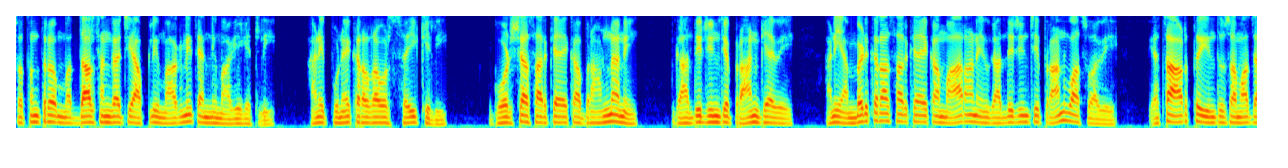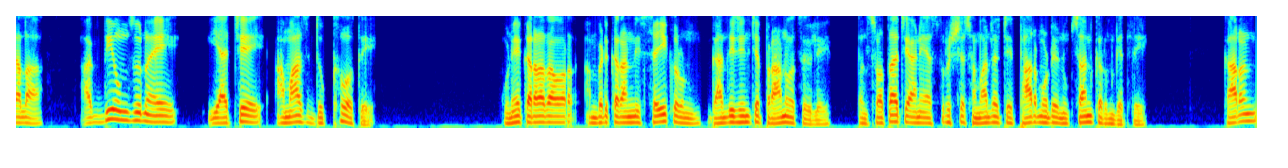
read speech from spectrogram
स्वतंत्र मतदारसंघाची आपली मागणी त्यांनी मागे घेतली आणि पुणे करारावर सही केली. गोडशासारख्या एका ब्राह्मणाने गांधीजींचे प्राण घ्यावे आणि आंबेडकरासारख्या एका महाराने गांधीजींचे प्राण वाचवावे याचा अर्थ हिंदू समाजाला अगदी उमजू नये याचे आम्हास दुःख होते. पुणे करारावर आंबेडकरांनी सही करून गांधीजींचे प्राण वाचवले पण स्वतःचे आणि अस्पृश्य समाजाचे फार मोठे नुकसान करून घेतले. कारण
